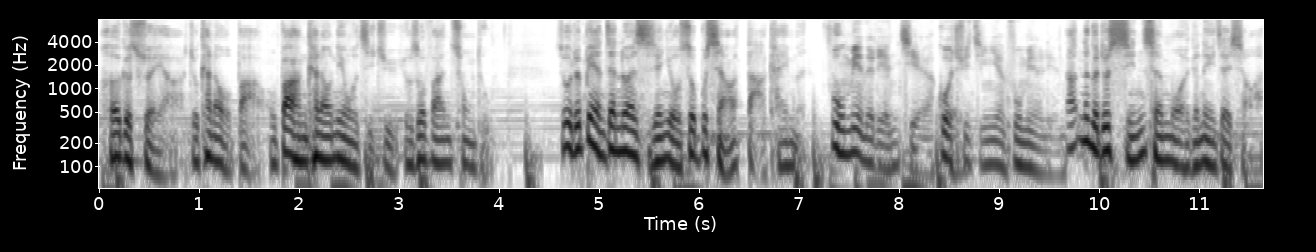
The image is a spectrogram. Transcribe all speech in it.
喝个水啊，就看到我爸，我爸很看到念我几句，有时候发生冲突，所以我就变成在那段时间有时候不想要打开门，负面的连结啊，过去经验负面的连结，那那个就形成某一个内在小孩。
